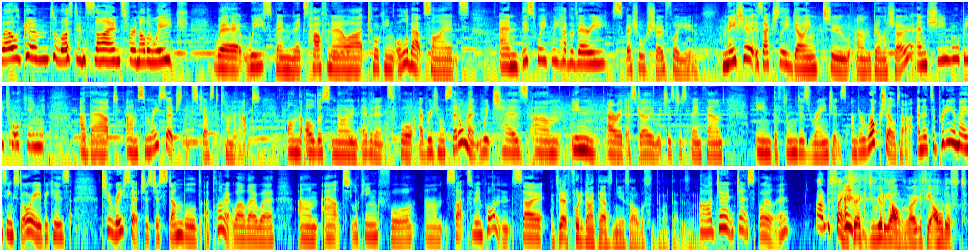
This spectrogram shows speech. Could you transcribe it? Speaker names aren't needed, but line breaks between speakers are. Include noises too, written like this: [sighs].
Welcome to Lost in Science for another week, where we spend the next half an hour talking all about science. And this week we have a very special show for you. Manisha is actually going to um, be on the show, and she will be talking about um, some research that's just come out on the oldest known evidence for Aboriginal settlement, which has um, in arid Australia, which has just been found in the Flinders Ranges under a rock shelter. And it's a pretty amazing story because two researchers just stumbled upon it while they were um, out looking for um, sites of importance. So,
It's about 49,000 years old or something like that, isn't it?
oh, don't don't spoil it.
I'm just saying, it's, like it's really old. Like it's the oldest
